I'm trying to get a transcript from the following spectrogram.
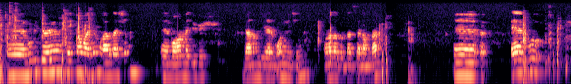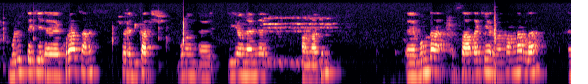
Ee, bu videoyu çekme amacım kardeşim e, Muhammed Ügüş. Canım ciğerim onun için. Ona da buradan selamlar. Ee, eğer bu BlueStack'i e, kurarsanız şöyle birkaç bunun e, iyi yönlerini anlatayım. E, bunda sağdaki rakamlarla e,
